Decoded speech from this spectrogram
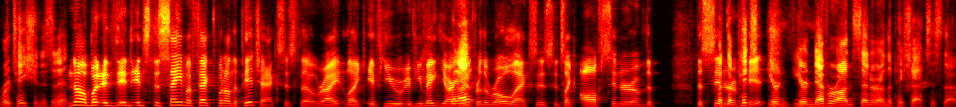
rotation isn't it No, but it, it, it's the same effect, but on the pitch axis, though, right? Like if you if you make the argument I- for the roll axis, it's like off center of the the center but the of pitch, pitch. you're you're never on center on the pitch axis though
